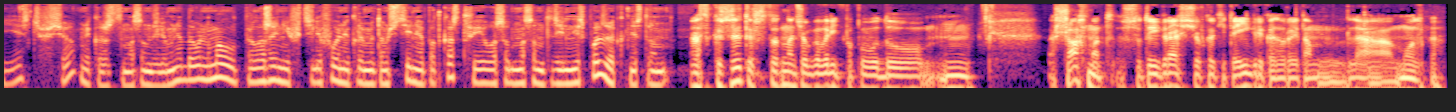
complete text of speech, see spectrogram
есть все, мне кажется, на самом деле. У меня довольно мало приложений в телефоне, кроме там чтения подкастов, я его особо на самом-то деле не использую, как ни странно. А скажи, ты что-то начал говорить по поводу шахмат, что ты играешь еще в какие-то игры, которые там для мозга.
